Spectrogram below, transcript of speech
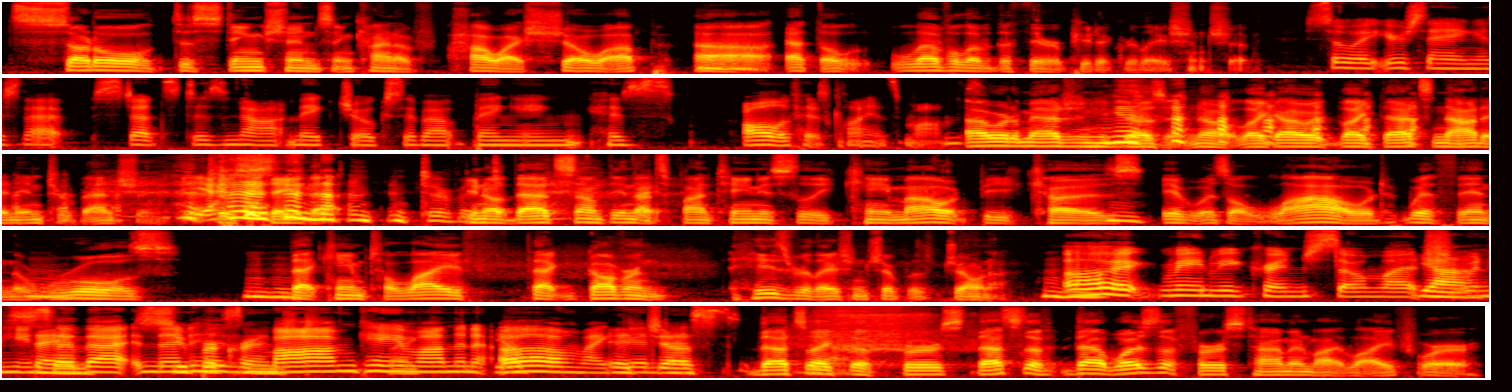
subtle distinctions in kind of how i show up uh, at the level of the therapeutic relationship. So what you're saying is that Stutz does not make jokes about banging his all of his clients' moms. I would imagine he doesn't know. Like I would like that's not an intervention. Yeah. To say Not that. an You know, that's something that Right. spontaneously came out because it was allowed within the Mm. rules Mhm. that came to life that governed his relationship with Jonah. Mhm. Oh, it made me cringe so much Yeah, when he same. said that, and then Super his cringed. mom came Like, on the. yep, oh my it goodness! just That's like the first that's the that was the first time in my life where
